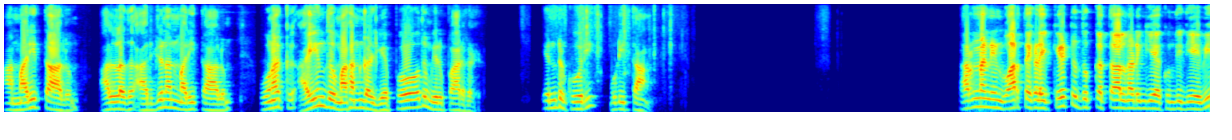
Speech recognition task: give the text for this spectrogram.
நான் மறித்தாலும் அல்லது அர்ஜுனன் மறித்தாலும் உனக்கு ஐந்து மகன்கள் எப்போதும் இருப்பார்கள் என்று கூறி முடித்தான். கர்ணனின் வார்த்தைகளை கேட்டு துக்கத்தால் நடுங்கிய குந்தி தேவி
